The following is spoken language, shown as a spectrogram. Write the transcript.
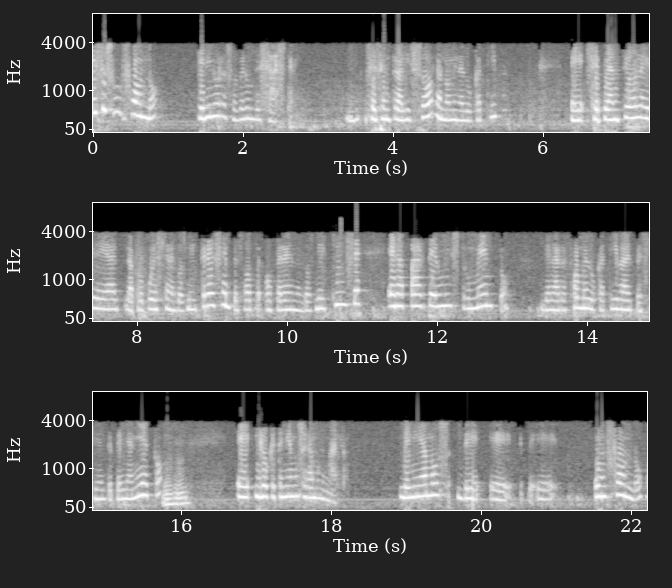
Este es un fondo que vino a resolver un desastre. Se centralizó la nómina educativa, eh, se planteó la idea, la propuesta en el 2013, empezó a operar en el 2015, era parte, era un instrumento de la reforma educativa del presidente Peña Nieto, eh, y lo que teníamos era muy malo. Veníamos de, eh, un fondo,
